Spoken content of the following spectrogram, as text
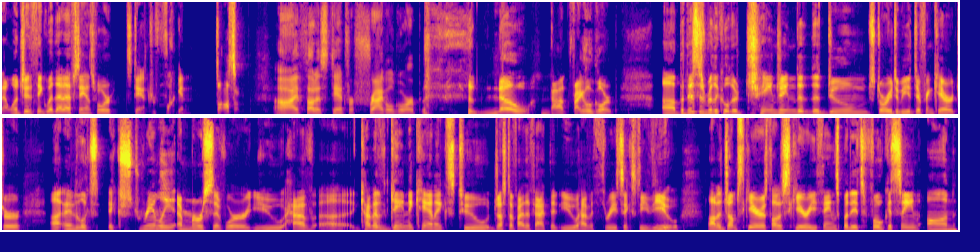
and I want you to think what that F stands for. It stands for fucking. It's awesome. Oh, I thought it stand for Fraggle Gorp. no, not Fraggle Gorp. Uh, but this is really cool. They're changing the, the Doom story to be a different character, uh, and it looks extremely immersive. Where you have uh, kind of game mechanics to justify the fact that you have a 360 view. A lot of jump scares, a lot of scary things, but it's focusing on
